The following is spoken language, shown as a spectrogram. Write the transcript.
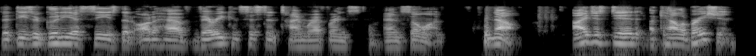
that these are good ESCs that ought to have very consistent time reference and so on. Now, I just did a calibration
